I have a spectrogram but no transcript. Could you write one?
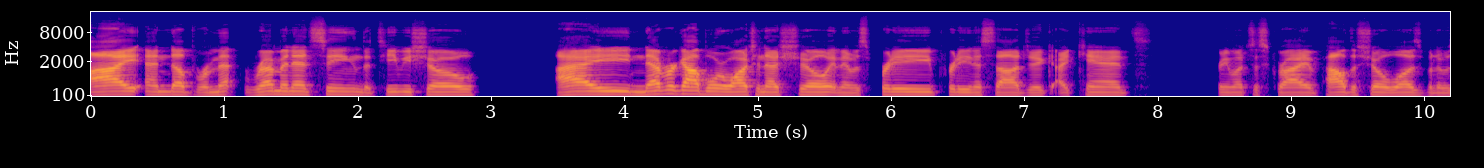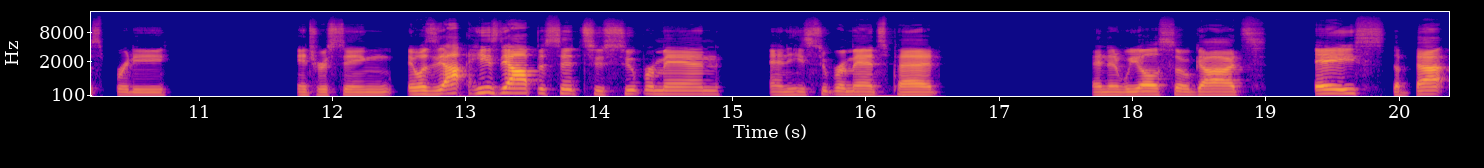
I end up rem- reminiscing the TV show. I never got bored watching that show, and it was pretty, pretty nostalgic. I can't pretty much describe how the show was, but it was pretty interesting. It was the he's the opposite to Superman, and he's Superman's pet. And then we also got Ace, the Bat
